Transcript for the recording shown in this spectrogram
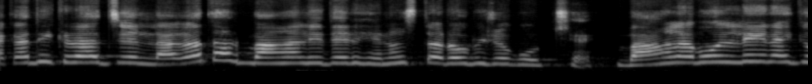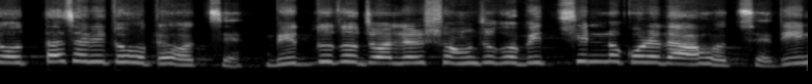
একাধিক রাজ্যে লাগাতার বাঙালিদের হেনস্থার অভিযোগ উঠছে। বাংলা বললে গেলেই নাকি অত্যাচারিত হতে হচ্ছে। বিদ্যুৎ ও জলের সংযোগও বিচ্ছিন্ন করে দেওয়া হচ্ছে। দিন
